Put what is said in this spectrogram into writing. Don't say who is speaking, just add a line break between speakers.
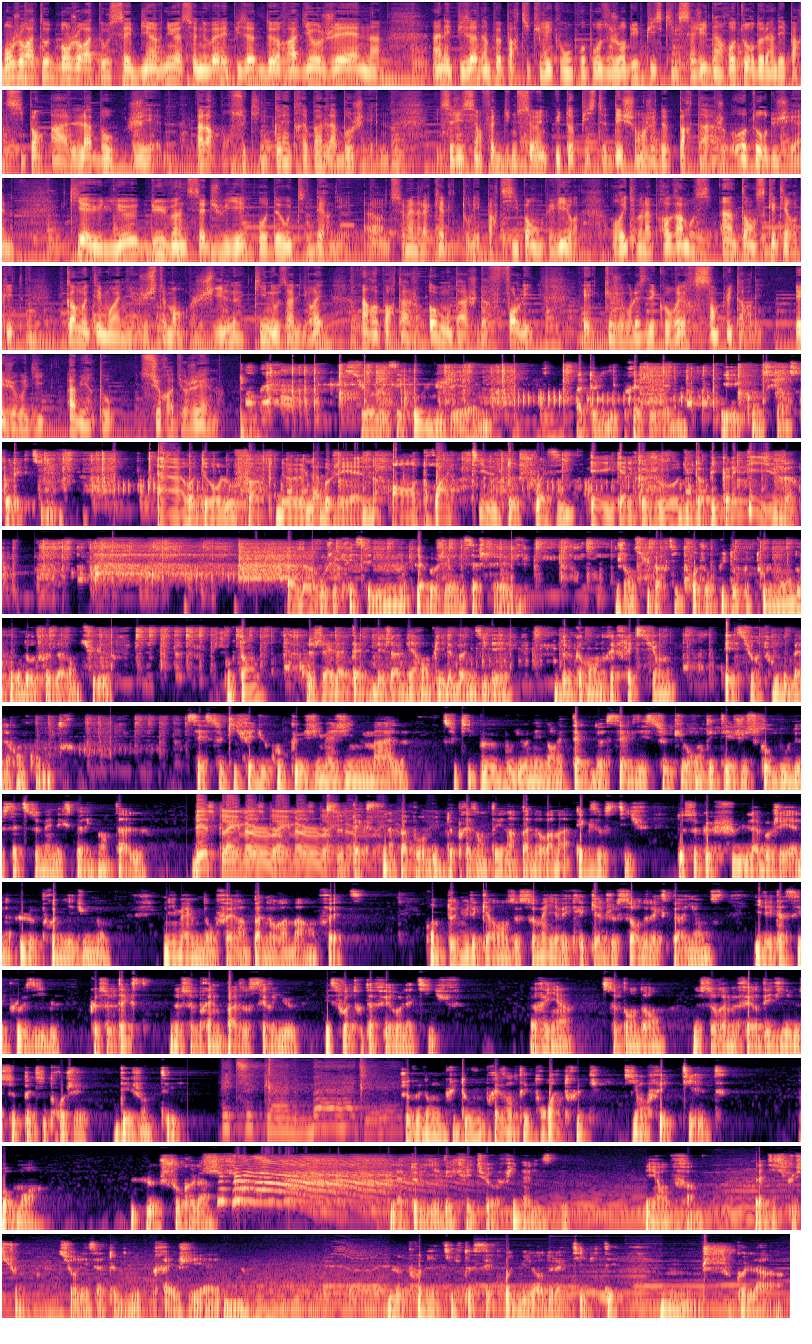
Bonjour à toutes, bonjour à tous et bienvenue à ce nouvel épisode de Radio GN. Un épisode un peu particulier qu'on vous propose aujourd'hui puisqu'il s'agit d'un retour de l'un des participants à Labo GN. Alors pour ceux qui ne connaîtraient pas Labo GN, il s'agissait en fait d'une semaine utopiste d'échange et de partage autour du GN qui a eu lieu du 27 juillet au 2 août dernier. Alors une semaine à laquelle tous les participants ont pu vivre au rythme d'un programme aussi intense qu'hétéroclite, comme témoigne justement Gilles qui nous a livré un reportage au montage de folie et que je vous laisse découvrir sans plus tarder. Et je vous dis à bientôt sur Radio GN.
Sur les épaules du GN, atelier pré-GN et conscience collective.
Un retour loufoque de l'abogéenne en trois tilts choisis et quelques jours d'utopie collective.
À l'heure où j'écris ces lignes, l'abogéenne s'achève. J'en suis parti trois jours plus tôt que tout le monde pour d'autres aventures. Pourtant, j'ai la tête déjà bien remplie de bonnes idées, de grandes réflexions et surtout de belles rencontres. C'est ce qui fait du coup que j'imagine mal ce qui peut bouillonner dans la tête de celles et ceux qui auront été jusqu'au bout de cette semaine expérimentale.
Disclaimer.
Ce texte n'a pas pour but de présenter un panorama exhaustif de ce que fut l'abogéenne, le premier du nom, ni même d'en faire un panorama en fait. Compte tenu des carences de sommeil avec lesquelles je sors de l'expérience, il est assez plausible que ce texte ne se prenne pas au sérieux et soit tout à fait relatif. Rien, cependant, ne saurait me faire dévier de ce petit projet déjanté. Je veux donc plutôt vous présenter trois trucs qui ont fait tilt. Pour moi, le chocolat, l'atelier d'écriture finalisé, et enfin, la discussion sur les ateliers pré-GN. Le premier tilt s'est produit lors de l'activité hmm, chocolat.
